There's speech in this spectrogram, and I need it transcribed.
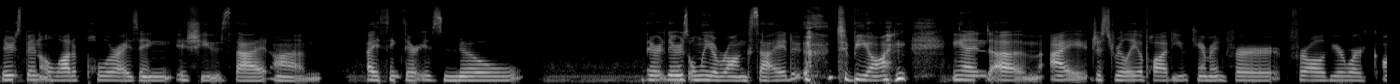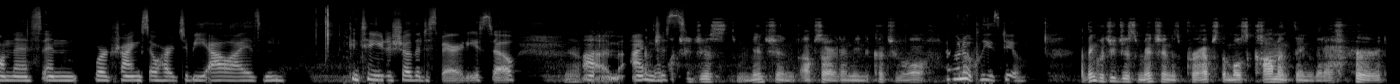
There's been a lot of polarizing issues that um, I think there is no there there's only a wrong side to be on and um, i just really applaud you cameron for for all of your work on this and we're trying so hard to be allies and continue to show the disparity. so Yeah. um, i'm think what just you just mentioned, I'm sorry, I didn't mean to cut you off. oh no please do I think what you just mentioned is perhaps the most common thing that I've heard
